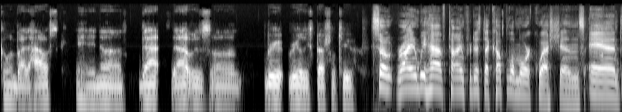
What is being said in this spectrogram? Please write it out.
going by the house and uh, that that was um, re- really special too so ryan we have time for just a couple of more questions and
